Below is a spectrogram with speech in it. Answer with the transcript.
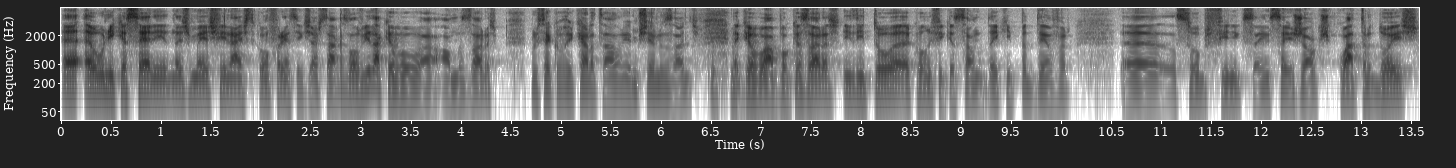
Eh, a única série nas meias finais de conferência que já está resolvida, acabou há, umas horas, por isso é que o Ricardo está ali a mexer nos olhos, acabou há poucas horas, e ditou a qualificação da equipa de Denver uh, sobre Phoenix em seis jogos, 4-2.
